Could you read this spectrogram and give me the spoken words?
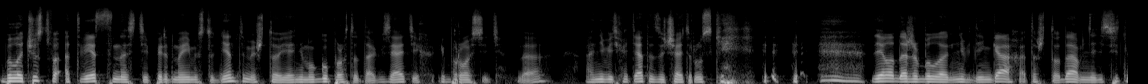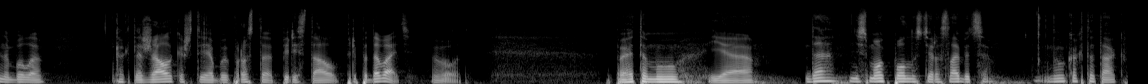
было чувство ответственности перед моими студентами, что я не могу просто так взять их и бросить, да. Они ведь хотят изучать русский. Дело даже было не в деньгах, а то, что, да, мне действительно было как-то жалко, что я бы просто перестал преподавать, вот. Поэтому я, да, не смог полностью расслабиться. Ну, как-то так.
